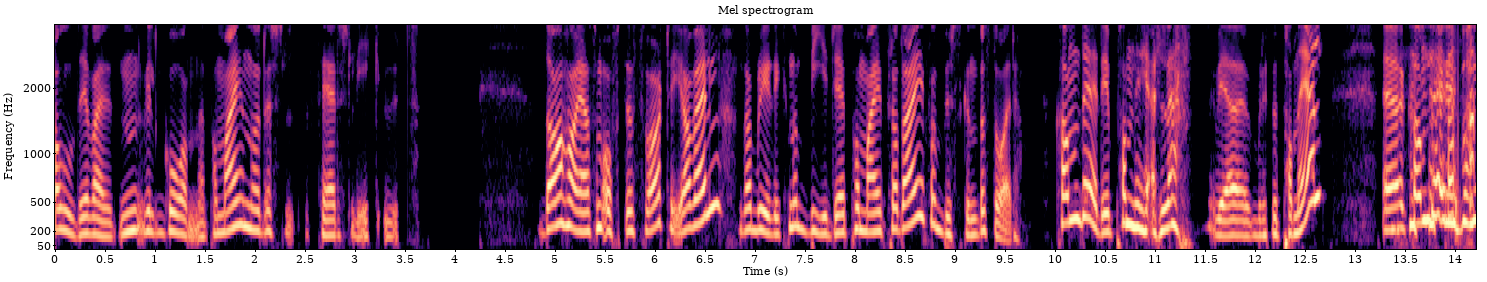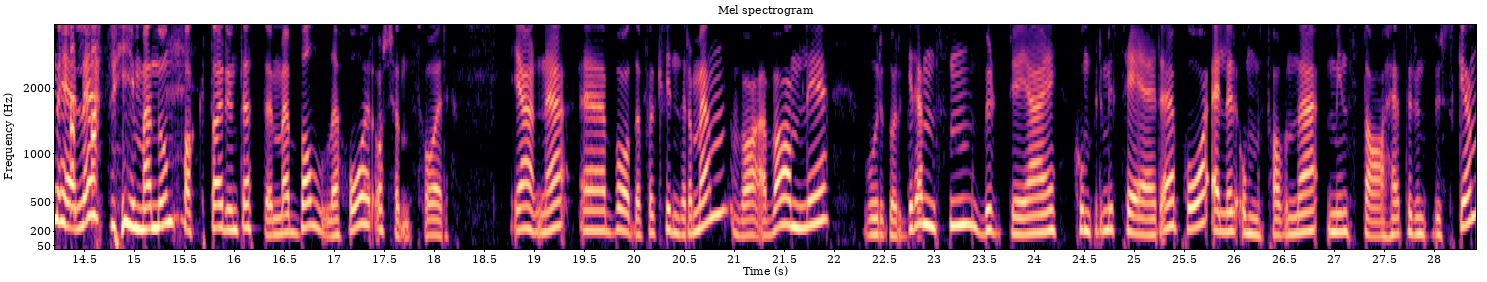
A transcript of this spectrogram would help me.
aldri i verden vil gå ned på meg når det ser slik ut. Da har jeg som oftest svart ja vel, da blir det ikke noe BJ på meg fra deg, for busken består. Kan dere i panelet Vi er blitt et panel? Eh, kan dere i panelet si meg noen fakta rundt dette med ballehår og kjønnshår? Gjerne eh, både for kvinner og menn. Hva er vanlig? Hvor går grensen? Burde jeg kompromisere på eller omfavne min stahet rundt busken?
